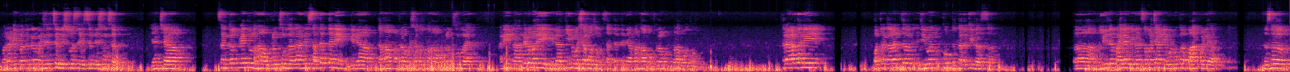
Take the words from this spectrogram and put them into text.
मराठी पत्रकार परिषदेचे विश्वस्त एस एम देशमुख सर यांच्या संकल्पनेतून हा उपक्रम सुरू झाला आणि सातत्याने गेल्या दहा पंधरा वर्षापासून हा उपक्रम सुरू आहे. आणि नांदेडमध्ये गेल्या तीन वर्षापासून सातत्याने आपण हा उपक्रम राबवतो. खऱ्या अर्थाने पत्रकारांचं जीवन खूप धकाधकीचं असतं. हल्ली जर पहिल्या विधानसभाच्या निवडणुका पार पडल्या. जसं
